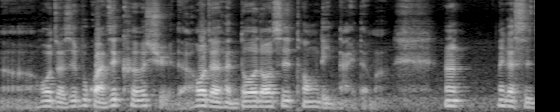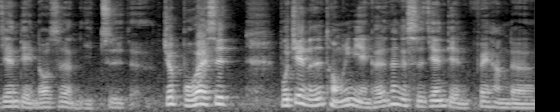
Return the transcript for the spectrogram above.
啊，或者是不管是科学的，或者很多都是通灵来的嘛。那那个时间点都是很一致的，就不会是不见得是同一年，可是那个时间点非常的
